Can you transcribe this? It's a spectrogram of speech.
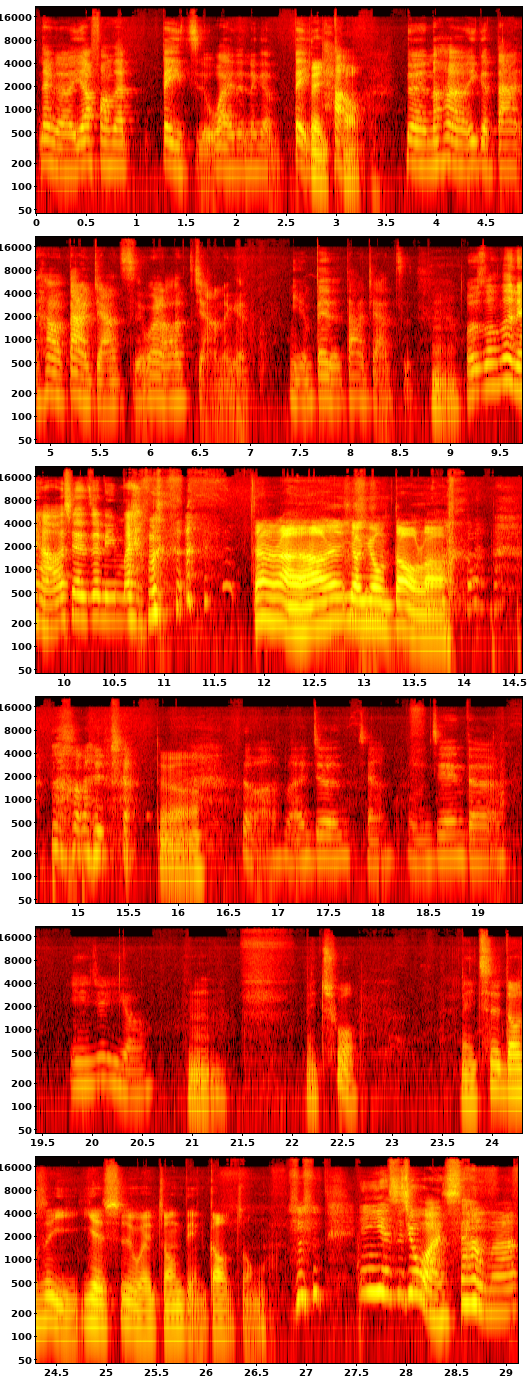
那个要放在被子外的那个被被套，套，对，然后还有一个大还有大夹子，为了要夹那个棉被的大夹子。嗯，我就说：“那你还要现在这里买吗当然啊，要用到了。对啊，？”是吧？反正就是这样。我们今天的一日游，嗯，没错，每次都是以夜市为终点告终。因为夜市就晚上啊，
